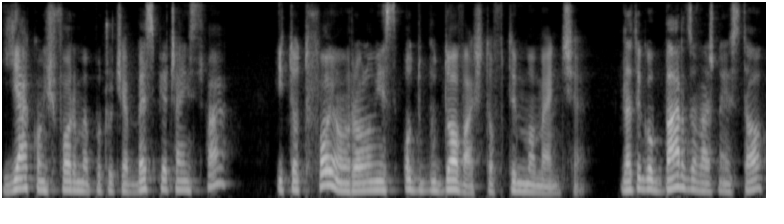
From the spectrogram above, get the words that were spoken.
jakąś formę poczucia bezpieczeństwa i to twoją rolą jest odbudować to w tym momencie. Dlatego bardzo ważne jest to,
